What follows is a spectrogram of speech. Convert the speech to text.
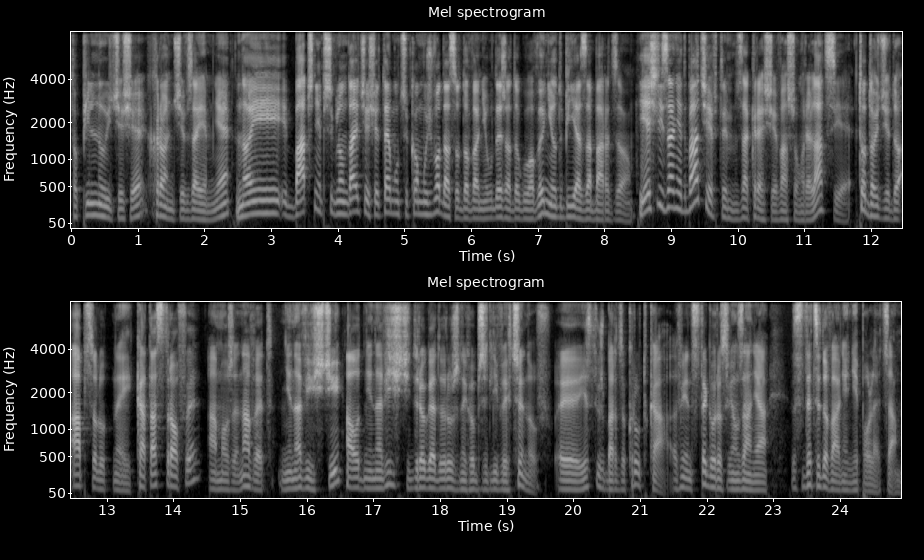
to pilnujcie się, chrońcie wzajemnie, no i bacznie przyglądajcie się temu, czy komuś woda sodowa nie uderza do głowy, nie odbija za bardzo. Jeśli zaniedbacie w tym zakresie waszą relację, to dojdzie do absolutnej katastrofy, a może nawet nienawiści, a od nienawiści droga do różnych obrzydliwych czynów yy, jest już bardzo krótka, więc tego rozwiązania zdecydowanie nie polecam.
